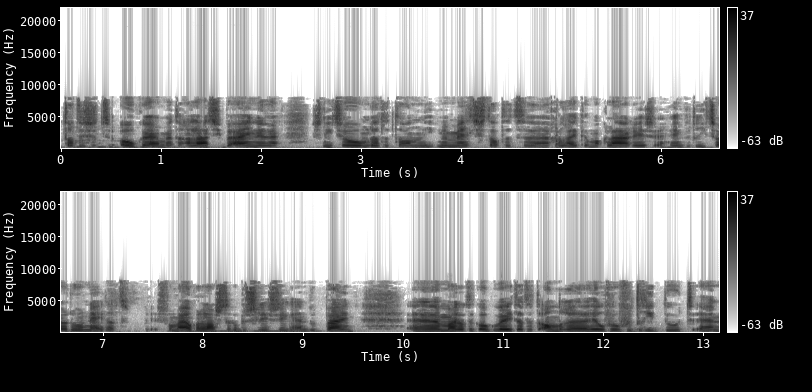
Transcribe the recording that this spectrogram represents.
dat is het ook, hè, met een relatie beëindigen. Het is niet zo omdat het dan niet meer matcht dat het gelijk helemaal klaar is en geen verdriet zou doen. Nee, dat is voor mij ook een lastige beslissing en doet pijn. Maar dat ik ook weet dat het anderen heel veel verdriet doet. En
